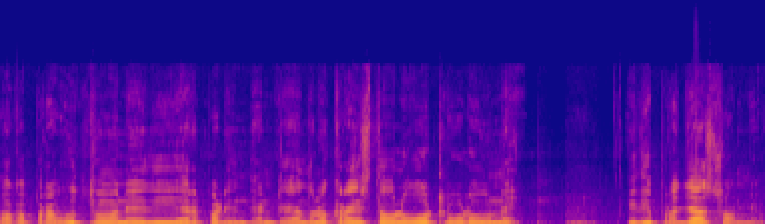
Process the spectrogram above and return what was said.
ఒక ప్రభుత్వం అనేది ఏర్పడింది. అంటే అందులో క్రైస్తవుల ఓట్లు కూడా ఉన్నాయి. ఇది ప్రజాస్వామ్యం.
